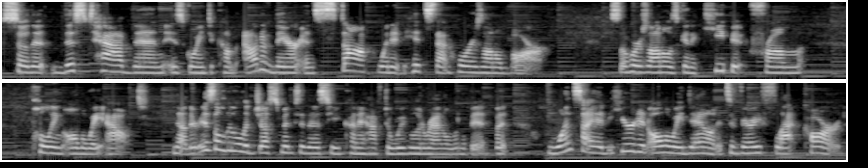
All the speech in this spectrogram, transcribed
so that this tab then is going to come out of there and stop when it hits that horizontal bar. So horizontal is going to keep it from pulling all the way out. Now there is a little adjustment to this, you kind of have to wiggle it around a little bit, but once I adhered it all the way down, it's a very flat card.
